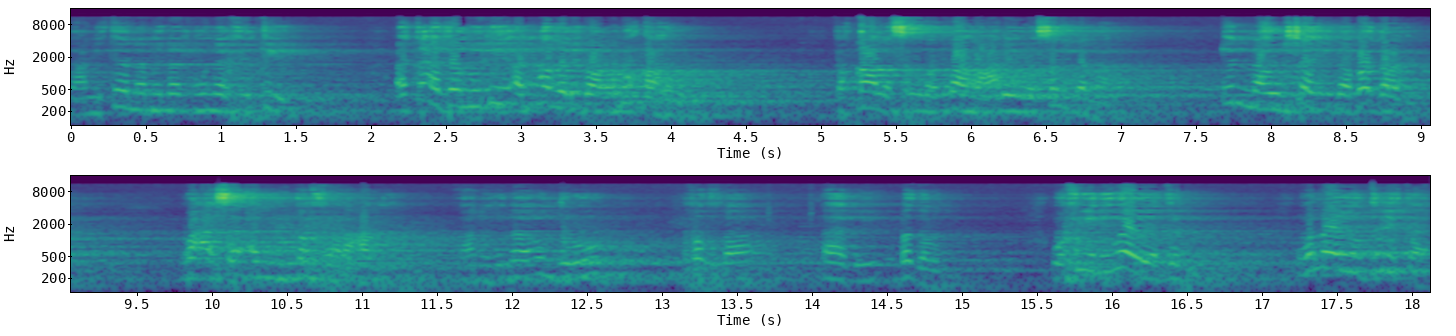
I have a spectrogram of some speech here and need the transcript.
يعني كان من المنافقين. أتأذن لي أن أضرب عنقه؟ فقال صلى الله عليه وسلم إنه شهد بدرا وعسى أن يكفر عنه. يعني هنا انظروا فضل أهل بدر. وفي رواية وما يدرك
